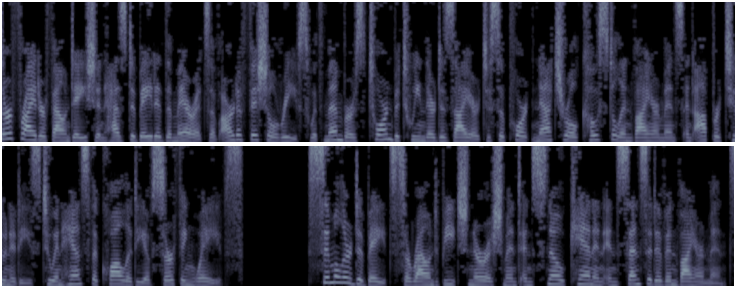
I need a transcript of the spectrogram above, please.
Surfrider Foundation has debated the merits of artificial reefs with members torn between their desire to support natural coastal environments and opportunities to enhance the quality of surfing waves. Similar debates surround beach nourishment and snow cannon in sensitive environments.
